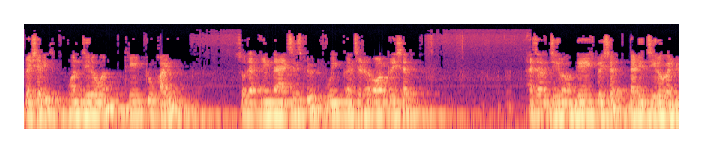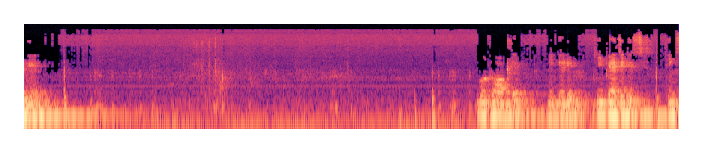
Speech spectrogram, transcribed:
pressure is 101325 so that in the ANSYS Fluent we consider all pressure as a zero gauge pressure that is zero value here. Go to outlet click edit keep as it is things.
